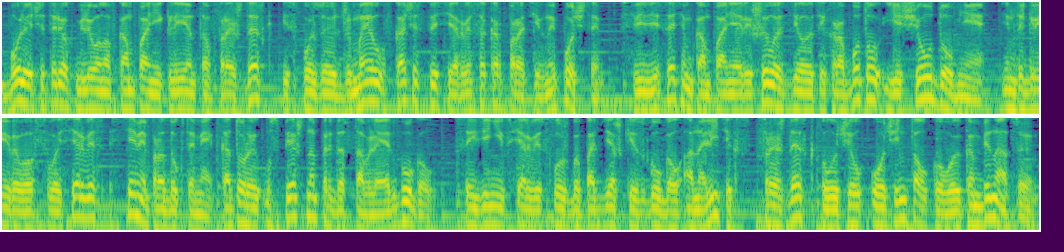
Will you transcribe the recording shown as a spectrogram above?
Более 4 миллионов компаний-клиентов FreshDesk используют Gmail в качестве сервиса корпоративной почты. В связи с этим компания решила сделать их работу еще удобнее, интегрировав свой сервис с теми продуктами, которые успешно предоставляет Google. Соединив сервис службы поддержки с Google Analytics, FreshDesk получил очень толковую комбинацию.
